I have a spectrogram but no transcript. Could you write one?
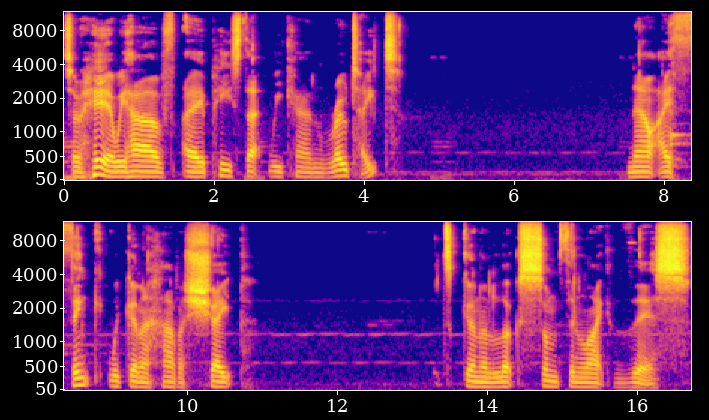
So here we have a piece that we can rotate. Now I think we're going to have a shape. It's going to look something like this.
